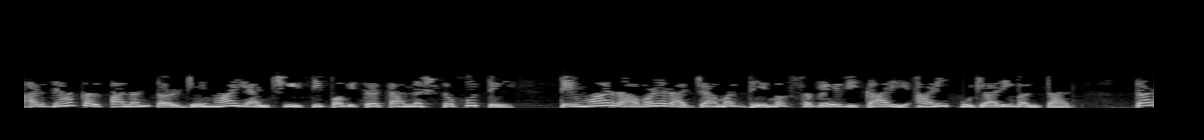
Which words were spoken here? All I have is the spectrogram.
अर्ध्या कल्पानंतर जेव्हा यांची ती पवित्रता नष्ट होते तेव्हा रावण राज्यामध्ये मग सगळे विकारी आणि पुजारी बनतात. तर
